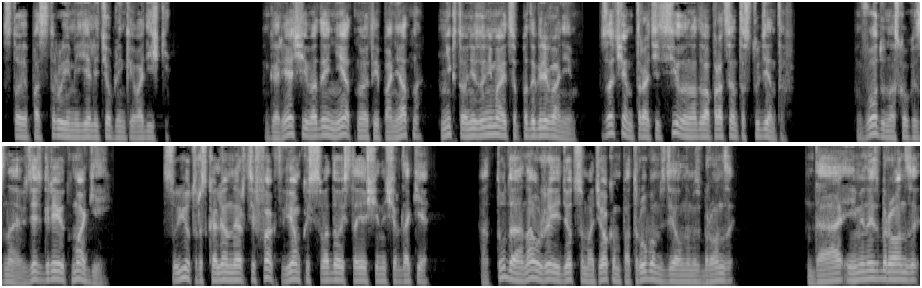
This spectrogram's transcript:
стоя под струями еле тепленькой водички. Горячей воды нет, но это и понятно. Никто не занимается подогреванием. Зачем тратить силы на 2% студентов? Воду, насколько знаю, здесь греют магией. Суют раскаленный артефакт в емкость с водой, стоящей на чердаке. Оттуда она уже идет самотеком по трубам, сделанным из бронзы. Да, именно из бронзы.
